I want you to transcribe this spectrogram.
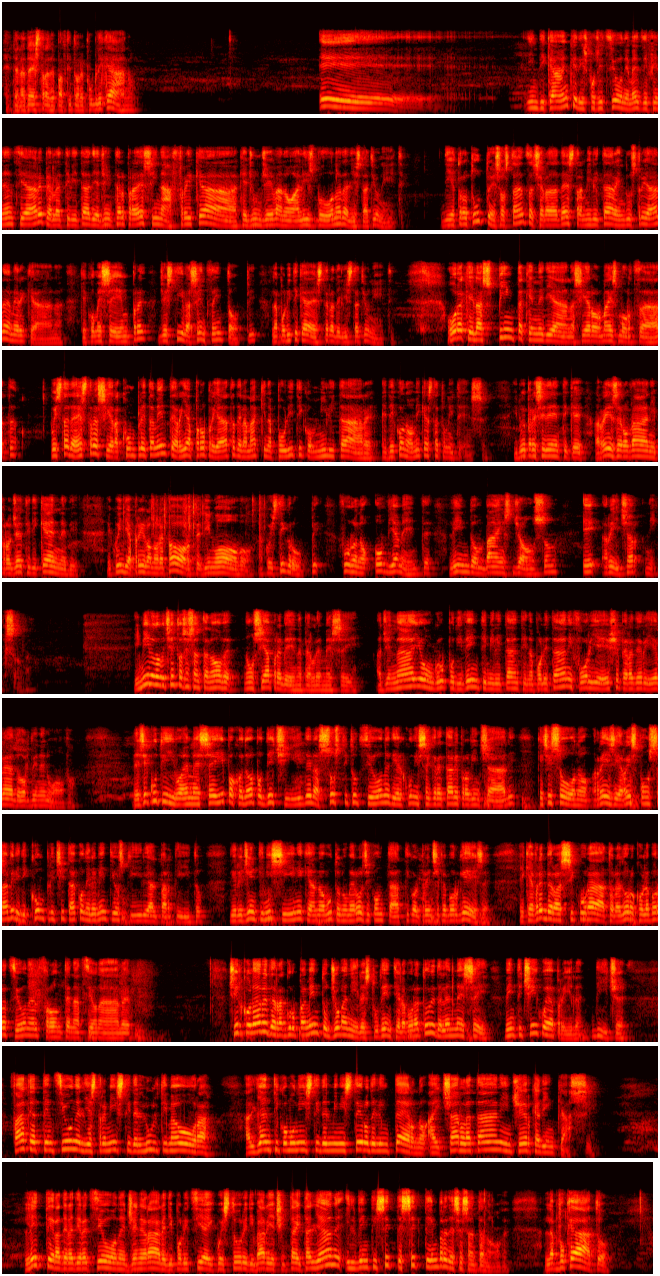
e della destra del Partito Repubblicano. E indica anche disposizioni e mezzi finanziari per le attività di Ginter Press in Africa che giungevano a Lisbona dagli Stati Uniti. Dietro tutto, in sostanza, c'era la destra militare industriale americana, che come sempre gestiva senza intoppi la politica estera degli Stati Uniti. Ora che la spinta kennediana si era ormai smorzata, questa destra si era completamente riappropriata della macchina politico-militare ed economica statunitense. I due presidenti che resero vani i progetti di Kennedy e quindi aprirono le porte di nuovo a questi gruppi furono ovviamente Lyndon Baines Johnson e Richard Nixon. Il 1969 non si apre bene per l'MSI. A gennaio un gruppo di 20 militanti napoletani fuoriesce per aderire ad Ordine Nuovo. L'esecutivo MSI poco dopo decide la sostituzione di alcuni segretari provinciali che si sono resi responsabili di complicità con elementi ostili al partito, dirigenti missini che hanno avuto numerosi contatti col principe borghese e che avrebbero assicurato la loro collaborazione al fronte nazionale. Circolare del raggruppamento giovanile studenti e lavoratori dell'MSI, 25 aprile, dice Fate attenzione agli estremisti dell'ultima ora, agli anticomunisti del Ministero dell'Interno, ai ciarlatani in cerca di incassi. Lettera della Direzione Generale di Polizia ai questori di varie città italiane il 27 settembre del 69. L'avvocato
